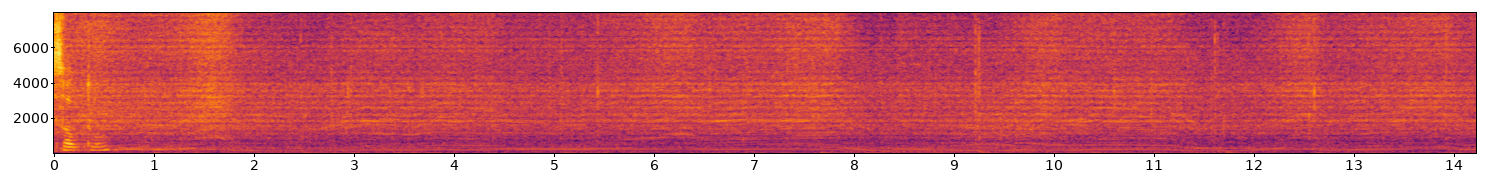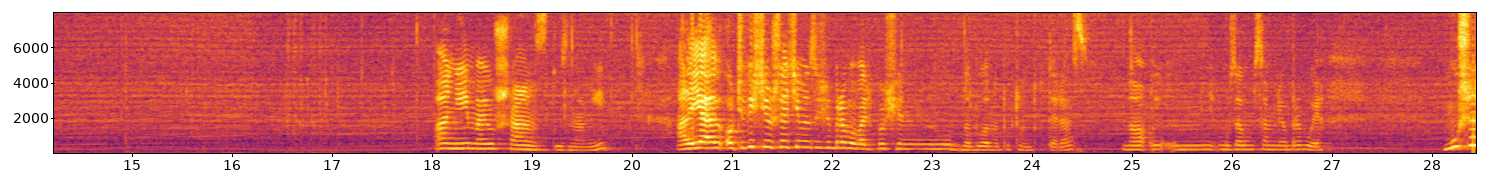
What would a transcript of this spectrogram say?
Są tu. A nie ma już szans tu z nami. Ale ja oczywiście już lecimy coś obrabować, bo się nudno było na początku teraz. No, y, y, muzeum sam nie obrabuje. Muszę.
